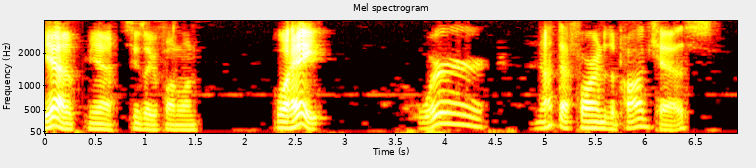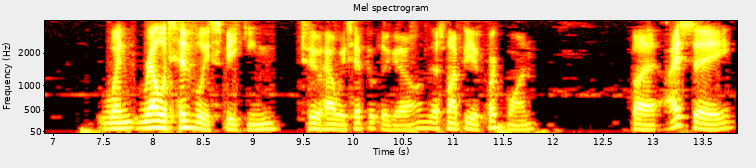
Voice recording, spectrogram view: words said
Yeah, yeah, seems like a fun one. Well, hey, we're not that far into the podcast. When relatively speaking to how we typically go, this might be a quick one. But I say,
